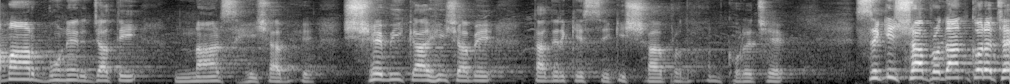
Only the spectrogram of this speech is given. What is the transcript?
আমার বোনের জাতি নার্স হিসাবে, সেবিকা হিসাবে তাদেরকে চিকিৎসা প্রদান করেছে। চিকিৎসা প্রদান করেছে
